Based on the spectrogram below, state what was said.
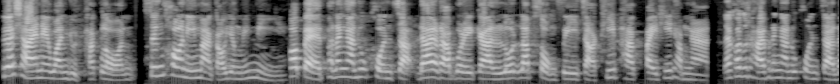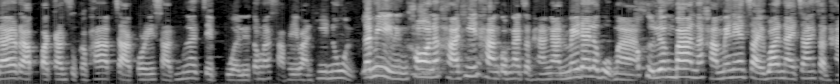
เพื่อใช้ในวันหยุดพักร้อน ซึ่งข้อนี้มาเก๊ายังไม่มี ข้อ 8 พนักงานทุกคนจะได้รับบริการรถรับส่งฟรีจากที่พักไปที่ทำงาน และข้อสุดท้ายพนักงานทุกคนจะได้รับประกันสุขภาพจากบริษัทเมื่อเจ็บป่วยหรือต้องรักษาพยาบาลที่นู่น และมีอีกหนึ่งข้อนะคะที่ทางกรมการจัดหางานไม่ได้ระบุมา ก็คือเรื่องบ้านนะคะ ไม่แน่ใจว่านายจ้างจัดหา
